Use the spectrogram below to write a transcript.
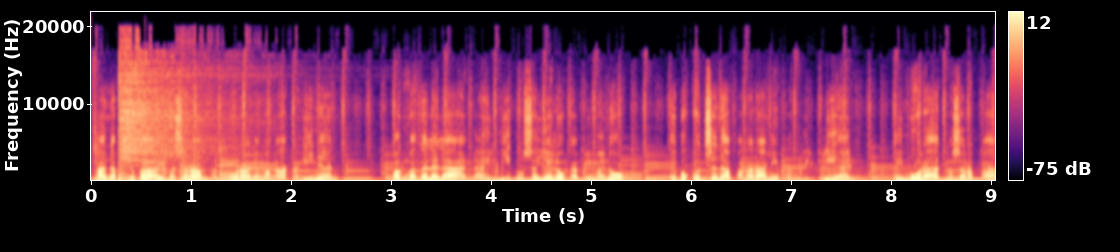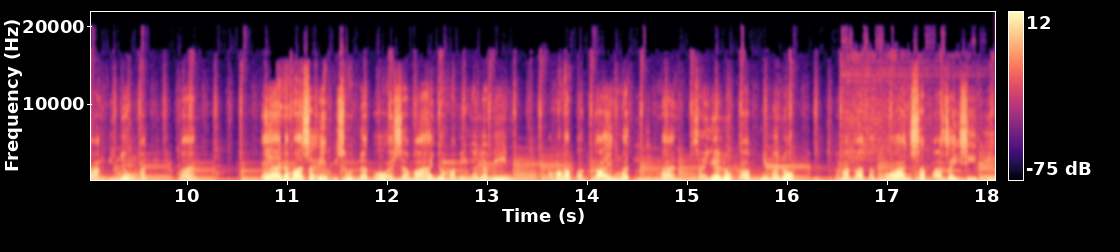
Hanap nyo ba ay masarap at mura na makakainan? Huwag mag-alala dahil dito sa Yellow Cab ni Manok ay bukod sa napakaraming pagpipilian ay mura at masarap pa ang inyong matitikman. Kaya naman sa episode na to ay samahan nyo kaming alamin ang mga pagkaing matitikman sa Yellow Cab ni Manok na matatagpuan sa Pasay City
